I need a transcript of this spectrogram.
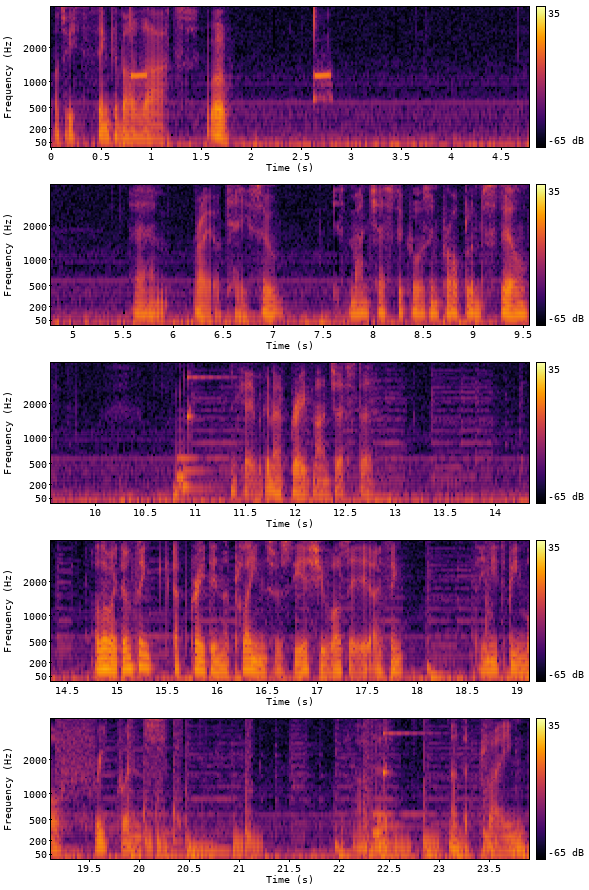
What do we think about that? Whoa. Um, right, okay, so is Manchester causing problems still? Okay, we're going to upgrade Manchester. Although I don't think upgrading the planes was the issue, was it? I think they need to be more frequent. Another, another plane.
